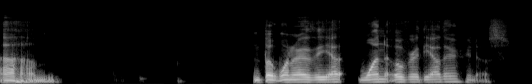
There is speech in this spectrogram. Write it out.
Um, but one or the o- one over the other, who knows?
